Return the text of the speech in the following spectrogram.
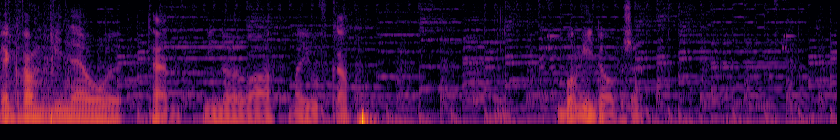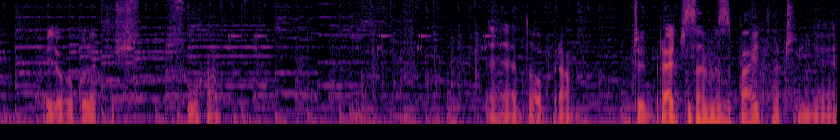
jak wam minął ten, minęła majówka? Bo mi dobrze. Ile w ogóle ktoś słucha. E, dobra. Czy brać zamiast bajta, czy nie?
